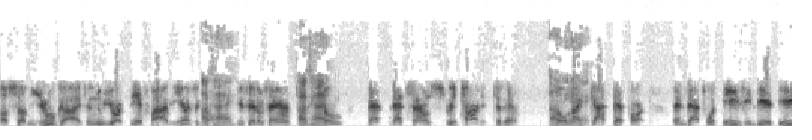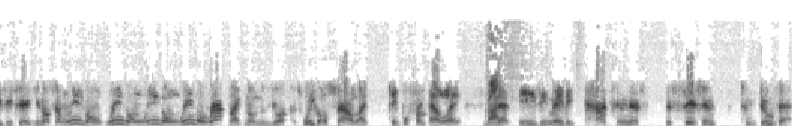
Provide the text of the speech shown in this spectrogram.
of something you guys in New York did five years ago. Okay. You see what I'm saying? Okay. So that that sounds retarded to them. oh, So yeah. I got that part. And that's what Eazy did. Eazy said, you know something, we ain't gonna we ain't gonna we ain't gonna we ain't gonna rap like no New Yorkers. We gonna sound like people from LA. right. That Eazy made a conscious decision to do that.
